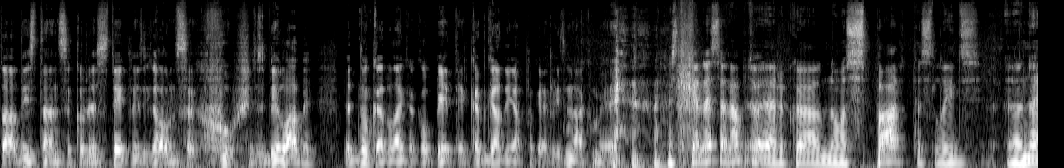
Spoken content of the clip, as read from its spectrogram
tā distance, kur es tiek līdz galam un saku, huh, šis bija labi, bet nu, kādu laiku kaut pietiek, kad gadu jāpagaida līdz nākamajai. Es tikai nesen aptvēru, ka no Spartas līdz, nē,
